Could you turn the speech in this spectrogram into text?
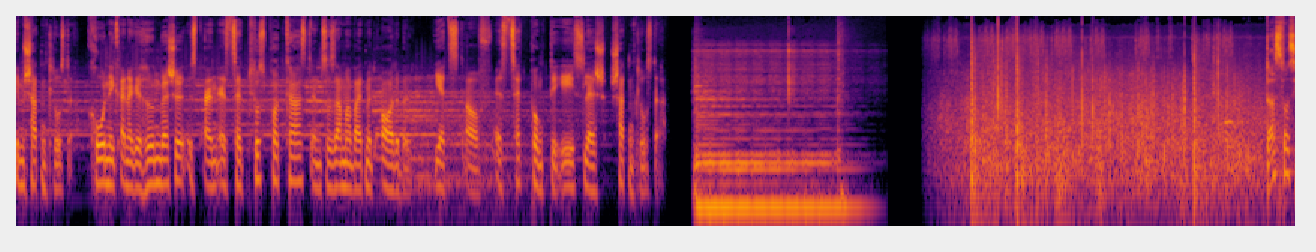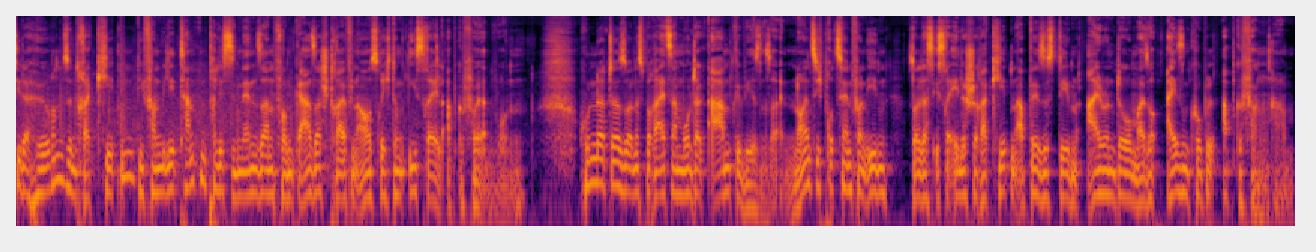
Im Schattenkloster. Chronik einer Gehirnwäsche ist ein SZ Plus Podcast in Zusammenarbeit mit Audible. Jetzt auf sz.de slash Schattenkloster. Das, was Sie da hören, sind Raketen, die von militanten Palästinensern vom Gazastreifen aus Richtung Israel abgefeuert wurden. Hunderte sollen es bereits am Montagabend gewesen sein. 90 Prozent von ihnen soll das israelische Raketenabwehrsystem Iron Dome, also Eisenkuppel, abgefangen haben.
